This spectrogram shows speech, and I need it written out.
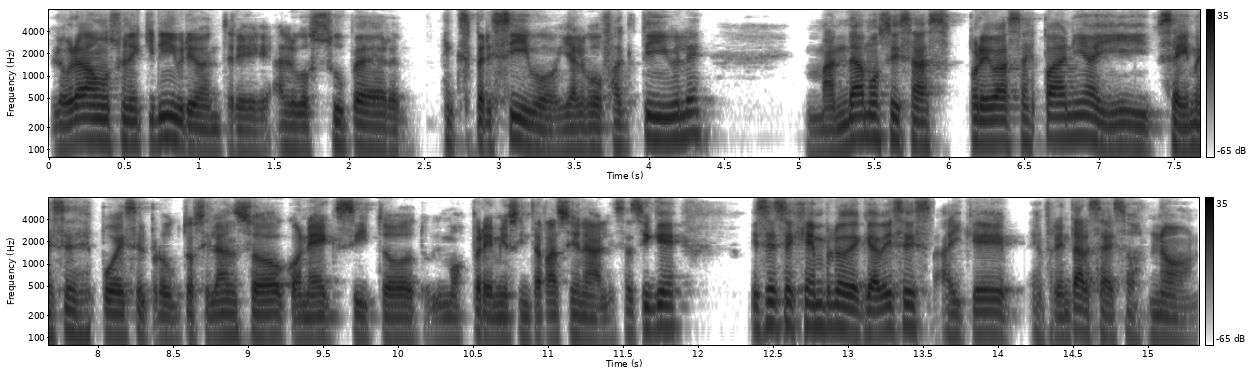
lográbamos un equilibrio entre algo súper expresivo y algo factible. Mandamos esas pruebas a España y seis meses después el producto se lanzó con éxito, tuvimos premios internacionales. Así que es ese ejemplo de que a veces hay que enfrentarse a esos no.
